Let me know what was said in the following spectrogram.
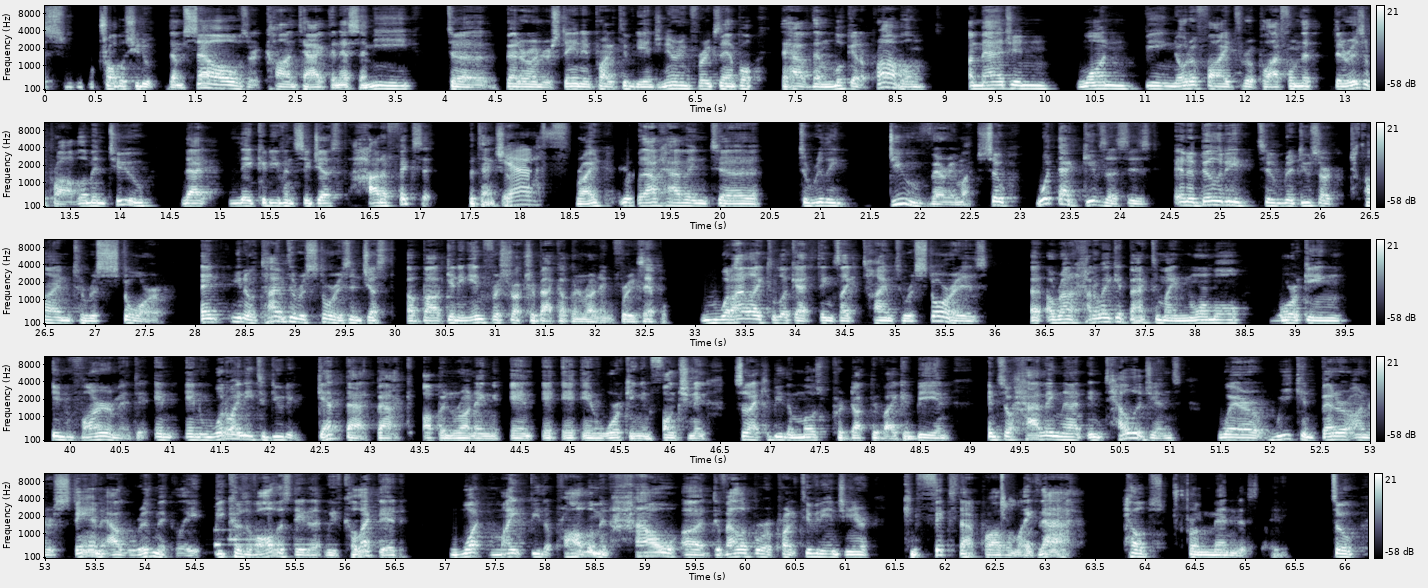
troubleshoot it themselves or contact an SME to better understand in productivity engineering, for example, to have them look at a problem, imagine one being notified through a platform that there is a problem and two, that they could even suggest how to fix it potentially. Yes. Right. Without having to, to really do very much. So what that gives us is an ability to reduce our time to restore. And, you know, time to restore isn't just about getting infrastructure back up and running, for example. What I like to look at things like time to restore is uh, around how do I get back to my normal working environment and, and what do I need to do to get that back up and running and, and, and working and functioning so that I can be the most productive I can be. And, and so having that intelligence where we can better understand algorithmically because of all this data that we've collected, what might be the problem and how a developer or productivity engineer can fix that problem like that helps tremendously. So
